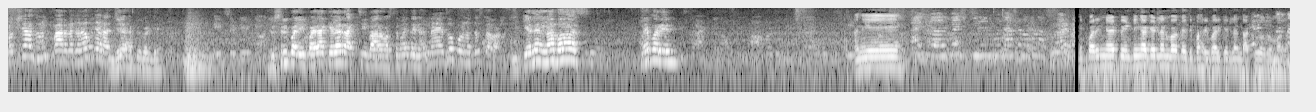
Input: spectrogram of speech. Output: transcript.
मग अजून. बाराला करा उद्या रात्री. घे हॅपी बर्थडे दुसरी पहिली पहिला केल्या रातची बारा वाजता माहिती आहे ना? नाही झोपवून होतच तवा. मग केलंय ना बस. नाही परेल आणि परिन्याय परीने पेंटिंग केटल्यान बघा किती भारी भारी केटल्यान दाखवतो होतो मला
